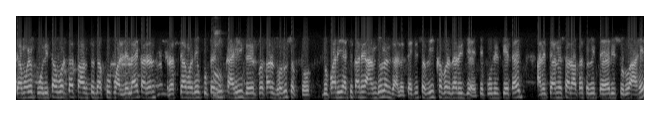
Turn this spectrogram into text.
त्यामुळे पोलिसांवरचा ताण सुद्धा खूप वाढलेला आहे. कारण रस्त्यामध्ये कुठेही हो. काही गैरप्रकार घडू शकतो. दुपारी या ठिकाणी आंदोलन झालं. त्याची सगळी खबरदारी जी आहे ते पोलीस घेत आहेत. आणि त्यानुसार आता सगळी तयारी सुरू आहे.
